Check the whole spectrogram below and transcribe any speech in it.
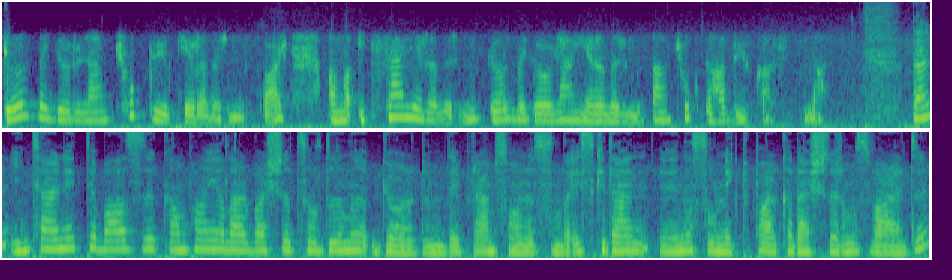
Gözle görülen çok büyük yaralarımız var ama içsel yaralarımız gözle görülen yaralarımızdan çok daha büyük aslında. Ben internette bazı kampanyalar başlatıldığını gördüm deprem sonrasında. Eskiden e, nasıl mektup arkadaşlarımız vardı.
